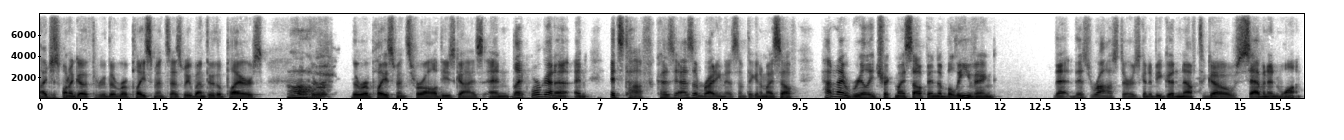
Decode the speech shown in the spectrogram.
I just want to go through the replacements as we went through the players. the, re- the replacements for all these guys. And like we're gonna and it's tough because as I'm writing this, I'm thinking to myself, how did I really trick myself into believing that this roster is going to be good enough to go seven and one,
